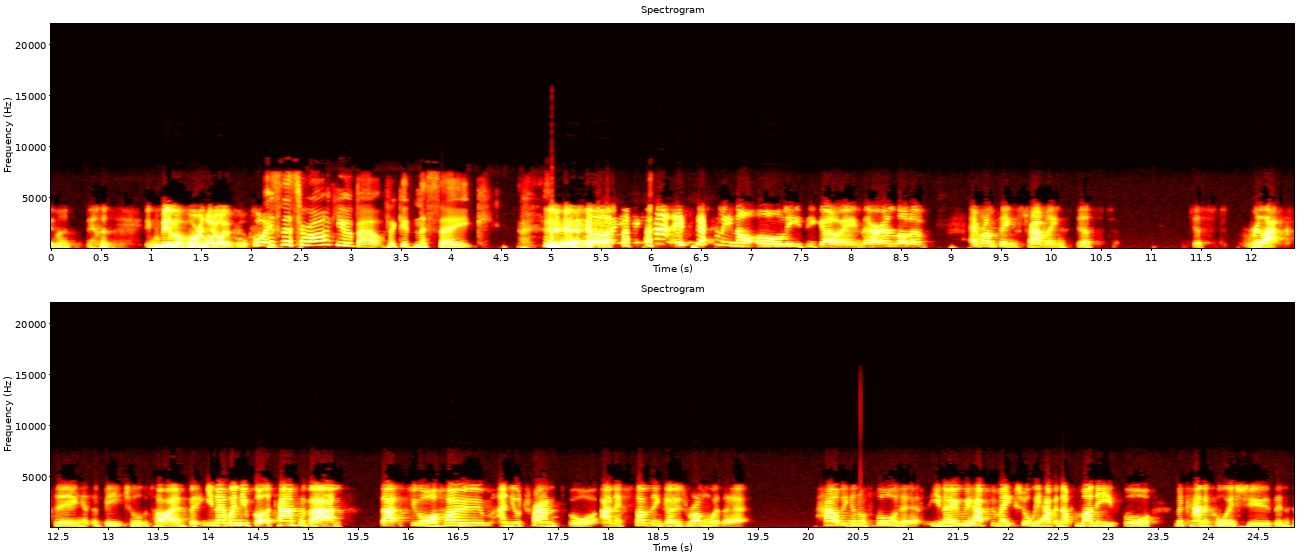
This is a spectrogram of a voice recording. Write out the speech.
you know, it can be a lot more enjoyable. what is there to argue about? For goodness sake. No, it can, it's definitely not all easy going. There are a lot of everyone thinks traveling is just just relaxing at the beach all the time. But you know, when you've got a camper van, that's your home and your transport. And if something goes wrong with it, how are we going to afford it? You know, we have to make sure we have enough money for mechanical issues. And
